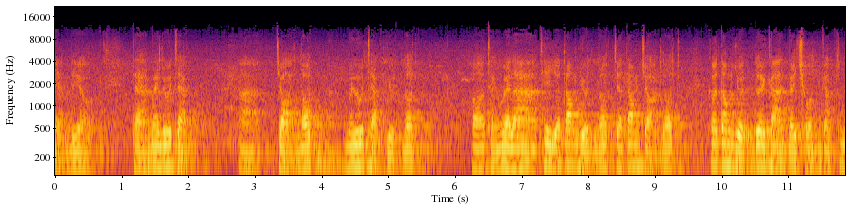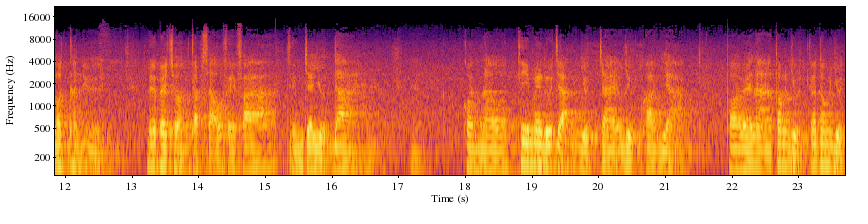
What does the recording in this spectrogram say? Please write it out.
อย่างเดียว แต่ไม่รู้จักอจอดรถไม่รู้จักหยุดรถพอถึงเวลาที่จะต้องหยุดรถจะต้องจอดรถก็ต้องหยุดด้วยการไปชนกับรถคันอื่น หรือไปชนกับเสาไฟฟ้าถึงจะหยุดได้ คนเราที่ไม่รู้จักหยุดใจหยุดความอยาก พอเวลาต้องหยุดก็ต้องหยุด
